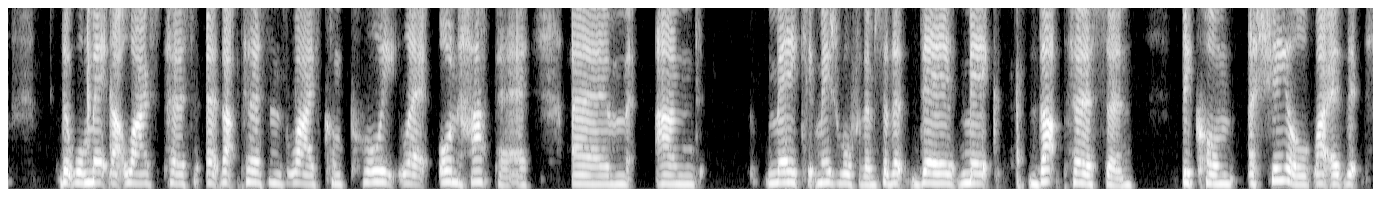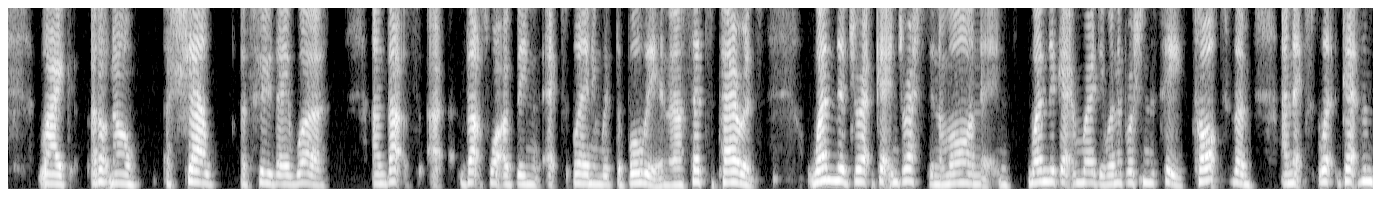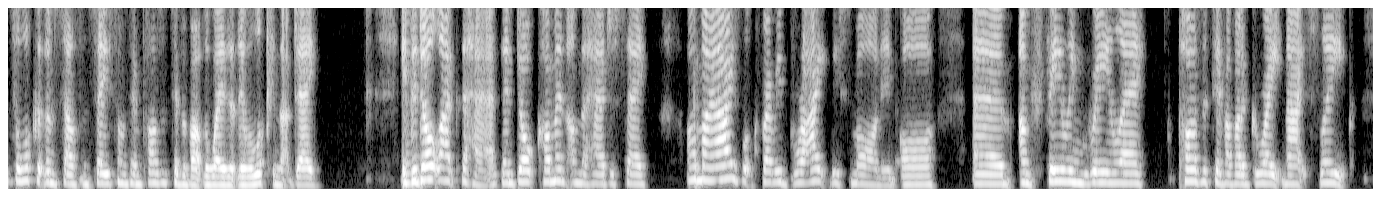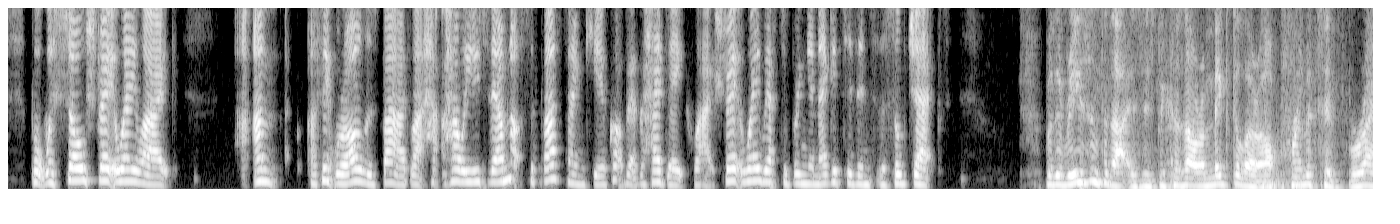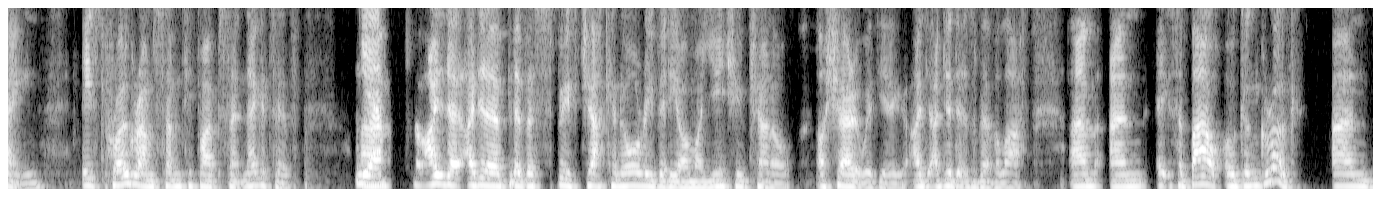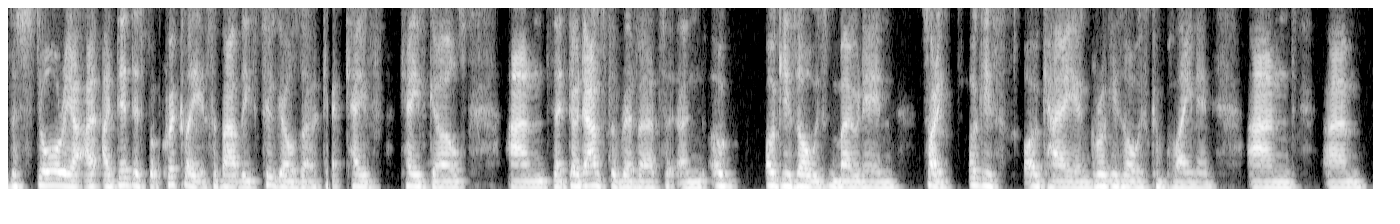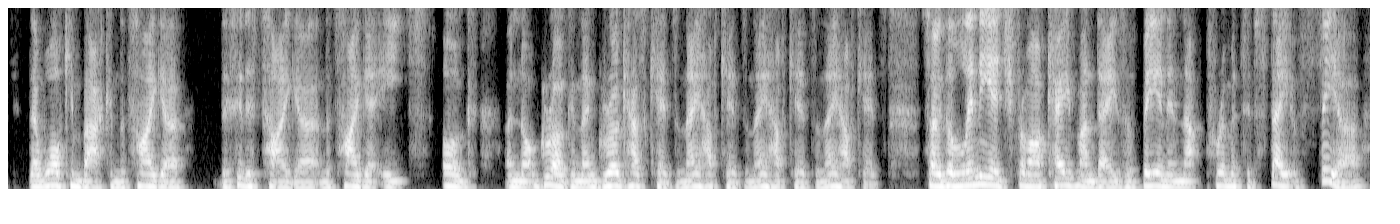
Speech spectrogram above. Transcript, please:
that will make that life's person uh, that person's life completely unhappy um, and make it miserable for them so that they make that person become a shield. Like uh, like i don't know a shell of who they were and that's uh, that's what I've been explaining with the bullying. And I said to parents, when they're dre- getting dressed in the morning, when they're getting ready, when they're brushing the teeth, talk to them and explain, get them to look at themselves and say something positive about the way that they were looking that day. If they don't like the hair, then don't comment on the hair. Just say, "Oh, my eyes look very bright this morning," or um, "I'm feeling really positive. I've had a great night's sleep." But we're so straight away like, and I think we're all as bad. Like, how are you today? I'm not so bad, thank you. I've got a bit of a headache. Like, straight away, we have to bring a negative into the subject. But the reason for that is, is because our amygdala, our primitive brain, is programmed 75% negative. Yeah. Um, so I did, a, I did a bit of a spoof Jackanory video on my YouTube channel. I'll share it with you. I, I did it as a bit of a laugh. Um, and it's about Ugg and Grug. And the story, I, I did this, but quickly, it's about these two girls that are cave cave girls, and they'd go down to the river, to, and Ugg, Ugg is always moaning. Sorry, Ugg is okay, and Grug is always complaining. And um, they're walking back, and the tiger, they see this tiger, and the tiger eats Ugg and not Grug. And then Grug has kids and they have kids and they have kids and they have kids. So the lineage from our caveman days of being in that primitive state of fear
